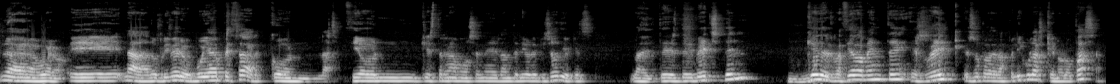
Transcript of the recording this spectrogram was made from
No, no, bueno, eh, nada, lo primero, voy a empezar con la sección que estrenamos en el anterior episodio, que es la del test de Bechdel, que desgraciadamente Shrek es otra de las películas que no lo pasa.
